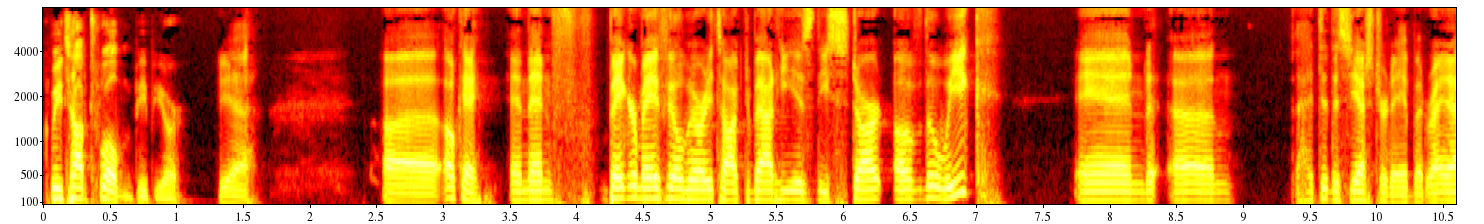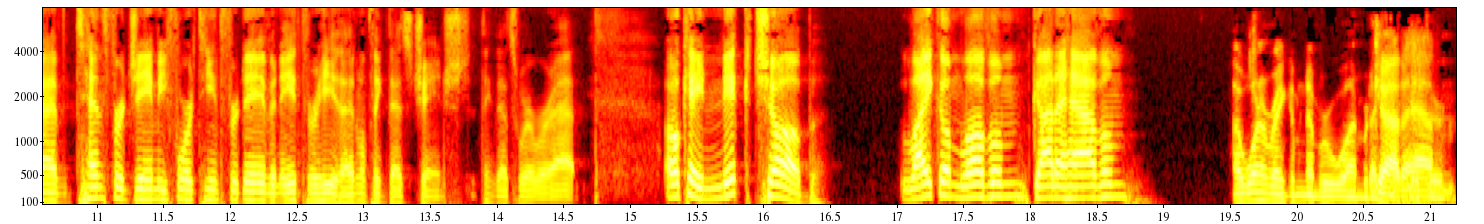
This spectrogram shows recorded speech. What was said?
Could be top 12 in PPR. Yeah. Uh, okay, and then F- Baker Mayfield we already talked about. He is the start of the week, and um, I did this yesterday, but right, I have tenth for Jamie, fourteenth for Dave, and eighth for Heath. I don't think that's changed. I think that's where we're at. Okay, Nick Chubb, like him, love him, gotta have him. I want to rank him number one, but Gotta I can't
